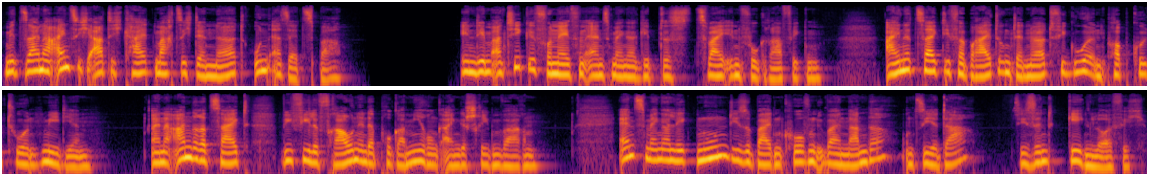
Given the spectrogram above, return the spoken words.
Mit seiner Einzigartigkeit macht sich der Nerd unersetzbar. In dem Artikel von Nathan Ansmenger gibt es zwei Infografiken. Eine zeigt die Verbreitung der Nerdfigur in Popkultur und Medien. Eine andere zeigt, wie viele Frauen in der Programmierung eingeschrieben waren. Ansmenger legt nun diese beiden Kurven übereinander und siehe da, sie sind gegenläufig.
